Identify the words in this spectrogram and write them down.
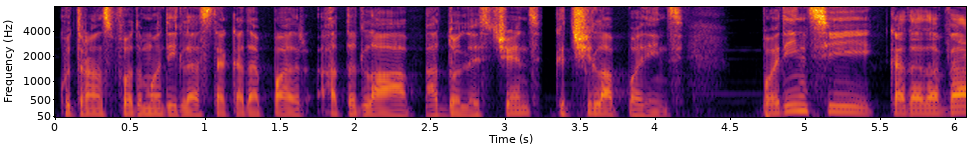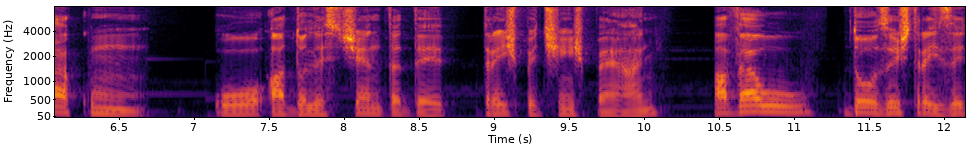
cu transformările astea care apar atât la adolescenți cât și la părinți. Părinții care ar avea acum o adolescentă de 13-15 ani aveau 20-30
